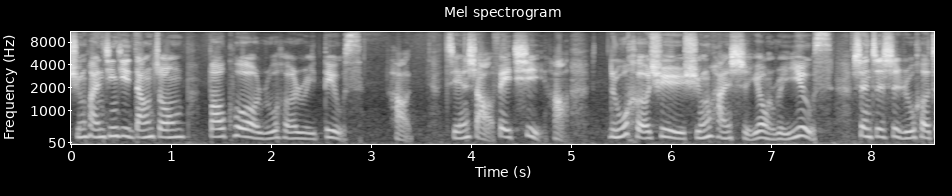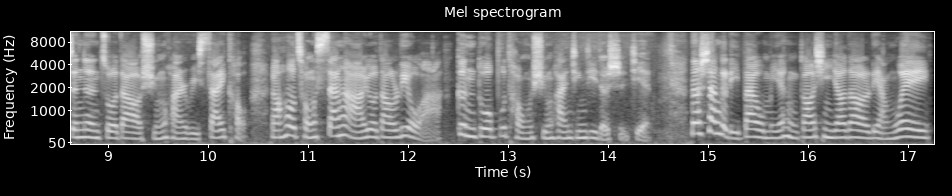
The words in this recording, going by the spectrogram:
循环经济当中，包括如何 reduce，好，减少废气，好。如何去循环使用 reuse，甚至是如何真正做到循环 recycle，然后从三 R 又到六 R，更多不同循环经济的实践。那上个礼拜我们也很高兴邀到两位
